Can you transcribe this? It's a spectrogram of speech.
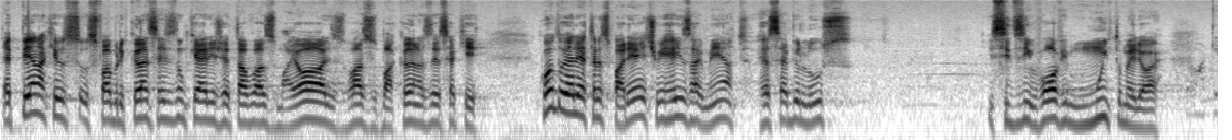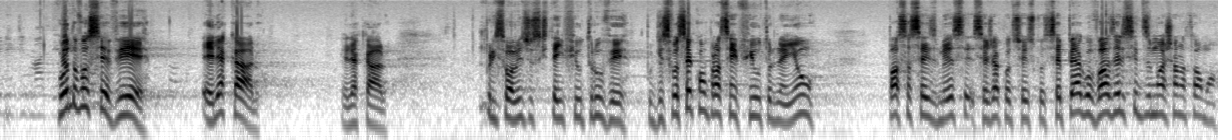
é pena que os, os, fabricantes eles não querem injetar vasos maiores, vasos bacanas desse aqui. Quando ele é transparente, o enraizamento recebe luz e se desenvolve muito melhor. Quando você vê, ele é caro, ele é caro, principalmente os que têm filtro UV, porque se você comprar sem filtro nenhum, passa seis meses, você já aconteceu isso, você pega o vaso ele se desmancha na tua mão.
